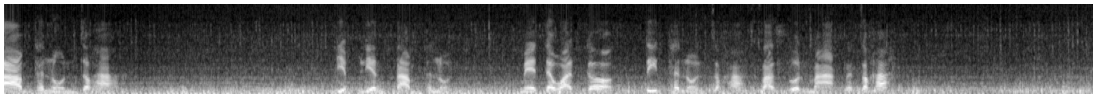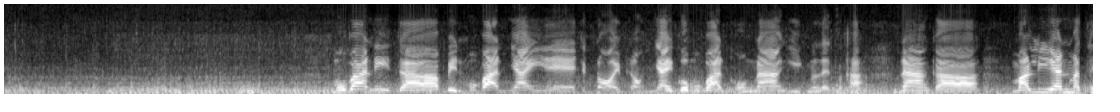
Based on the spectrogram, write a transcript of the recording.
ตามถนนเจ้าค่ะเรียบเรียงตามถนน แม้แต่วัดก็ติดถนนเจ้าค่ะสัดส่วนมากนะเจ้าค่ะ หมู่บ้านนี่จะเป็นหมู่บ้านใหญ่แน่จักหน่อยพี่น้องใหญ่กว่าหมู่บ้านของนางอีกนั่นแหละจ้ะค่ะนางก็มาเรียนมัธ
